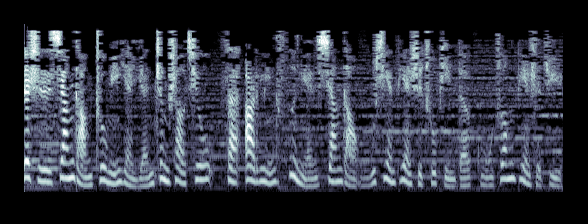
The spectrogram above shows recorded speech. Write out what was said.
这是香港著名演员郑少秋在二零零四年香港无线电视出品的古装电视剧《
